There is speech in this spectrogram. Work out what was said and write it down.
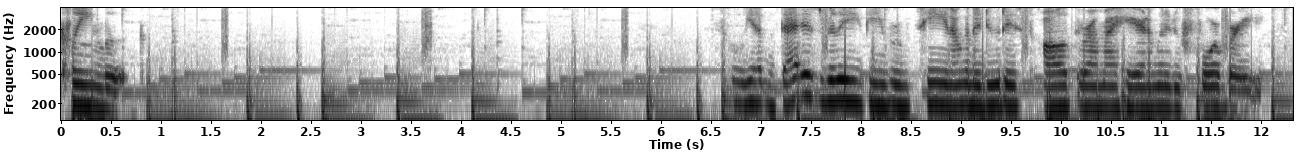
clean look. So, yep, that is really the routine. I'm going to do this all throughout my hair and I'm going to do four braids.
